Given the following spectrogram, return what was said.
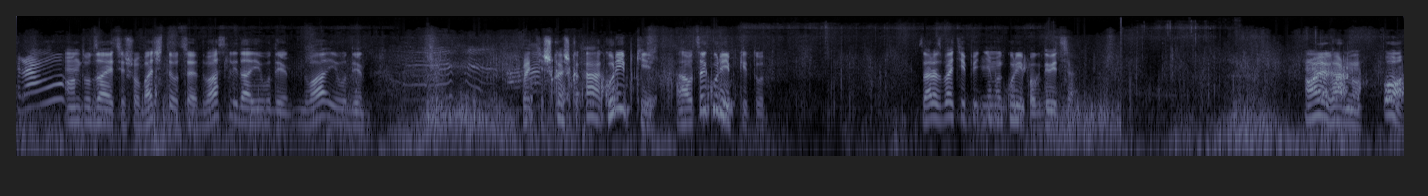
Траву? Он тут зайці, що, бачите, оце? Два сліда і один. Два і один. Беті, шукай, шукай. А, куріпки. А оце куріпки тут. Зараз Беті підніме куріпок, дивіться. О, як гарно. О!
